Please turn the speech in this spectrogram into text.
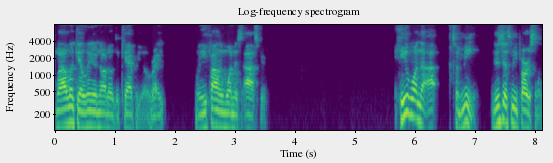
when I look at Leonardo DiCaprio, right, when he finally won this Oscar, he won the to me. This is just me personally.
